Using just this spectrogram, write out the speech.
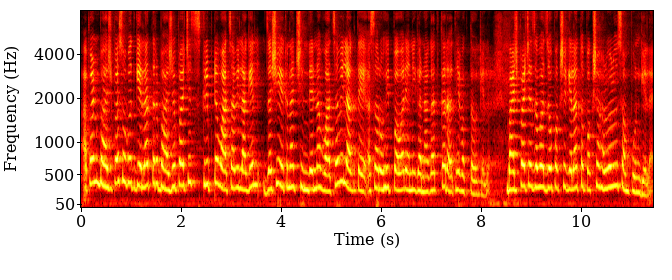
आपण भाजपासोबत गेलात तर भाजपाचीच स्क्रिप्ट वाचावी लागेल. जशी एकनाथ शिंदेंना वाचावी लागते असं रोहित पवार यांनी घणाघात करत हे वक्तव्य केलं. भाजपाच्या जवळ जो पक्ष गेला तो पक्ष हळूहळू संपून गेलाय.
